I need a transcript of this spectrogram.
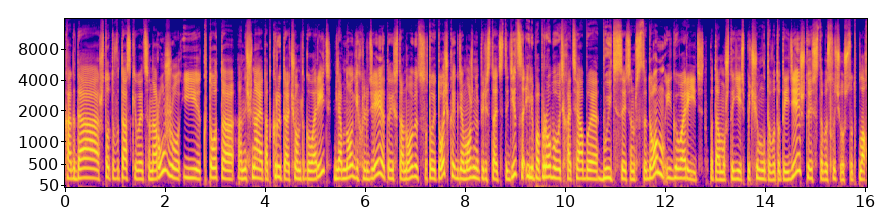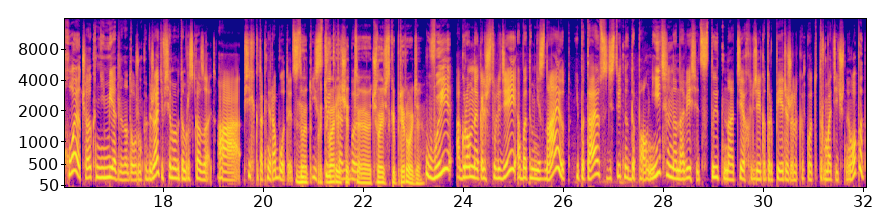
Когда что-то вытаскивается наружу, и кто-то а, начинает открыто о чем-то говорить, для многих людей это и становится той точкой, где можно перестать стыдиться или попробовать хотя бы быть с этим стыдом и говорить. Потому что есть почему-то вот эта идея, что если с тобой случилось что-то плохое, человек немедленно должен побежать и всем об этом рассказать. А психика так не работает. Но Ну, это И стыд противоречит как бы- э, человеческой природе. Увы, огромное количество людей об этом не знают и пытаются действительно дополнительно навесить стыд на тех людей, которые пережили какой-то травматичный опыт,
